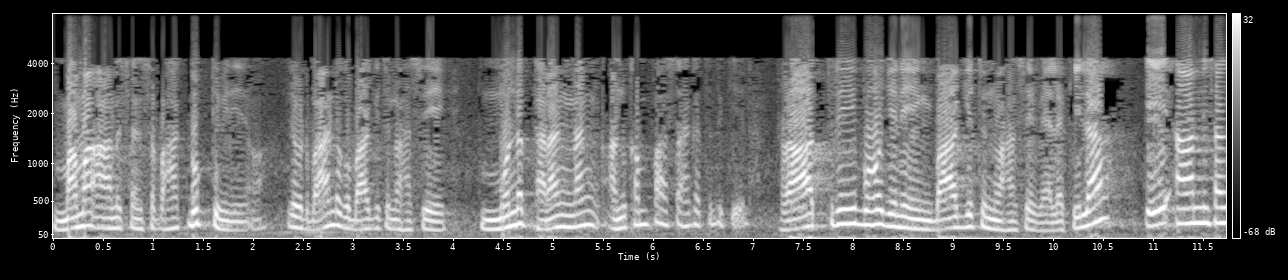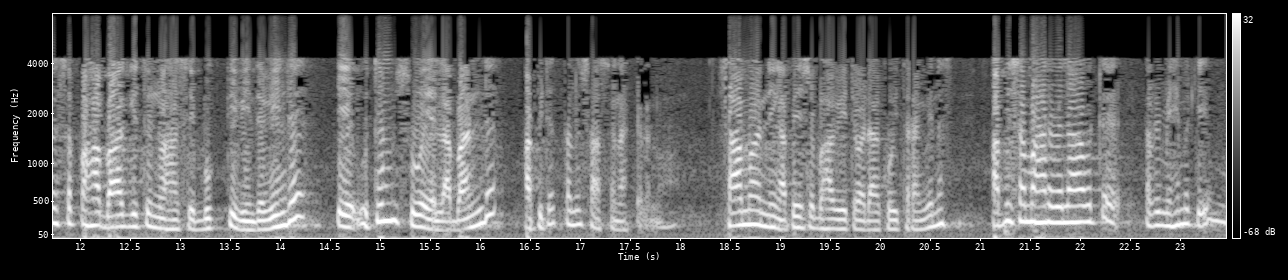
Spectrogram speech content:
මම ආනිසංස පහක් භුක්ති විඳිනවා. ඒකට බාණ්ඩක භාග්‍යතුන් වහන්සේ මොන තරම්නම් අනුකම්පා සහගතද කියලා. රාත්‍රී භෝජනයෙන් භාග්‍යතුන් වහන්සේ වැළකීලා ඒ ආනිසංස පහ භාග්‍යතුන් වහන්සේ භුක්ති විඳ විඳ ඒ උතුම් සුවය ලබනද අපිටත් අනුශාසනා කරනවා. සාමාන්‍යයෙන් අපේ ස්වභාවයට වඩා කොයිතරම් වෙනස්ද? අපි සමහර වෙලාවට අපි මෙහෙම කියමු.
